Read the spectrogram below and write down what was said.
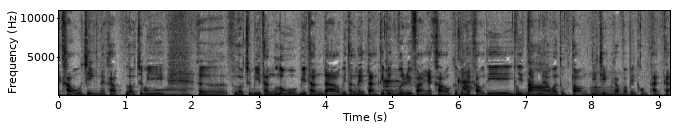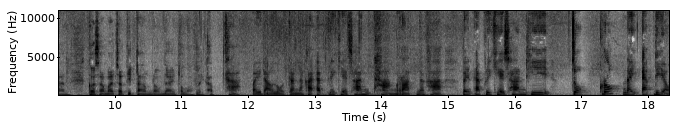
Account จริงนะครับ เราจะมีอ๋อเอ่อเราจะมีทั้งโล่มีทั้งดาว มีทั้งอะไรต่างๆที่เป็นอ่า Verify Account คือเป็น ค่ะ Account ที่ถูกยืนยันต้อง แล้วว่าถูกต้องจริงๆนะครับว่าเป็นของทางการ ก็สามารถจะติดตามเราได้ตลอดเลยครับ ค่ะ ไปดาวน์โหลดกันนะคะ แอปพลิเคชันทางรัฐนะคะ เป็นแอปพลิเคชันที่ จบครบในแอปเดียว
